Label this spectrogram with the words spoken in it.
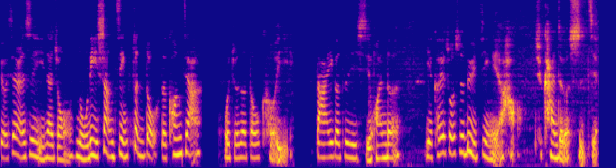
有些人是以那种努力上进、奋斗的框架。我觉得都可以搭一个自己喜欢的。也可以说是滤镜也好，去看这个世界。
